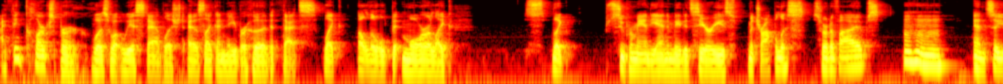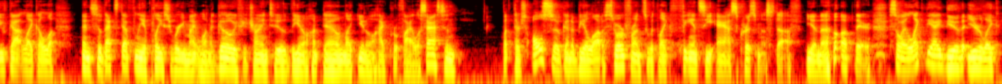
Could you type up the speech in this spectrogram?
I think Clarksburg was what we established as like a neighborhood that's like a little bit more like like Superman the animated series Metropolis sort of vibes. Mm-hmm. And so you've got like a lot, and so that's definitely a place where you might want to go if you're trying to, you know, hunt down like, you know, a high profile assassin. But there's also going to be a lot of storefronts with like fancy ass Christmas stuff, you know, up there. So I like the idea that you're like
